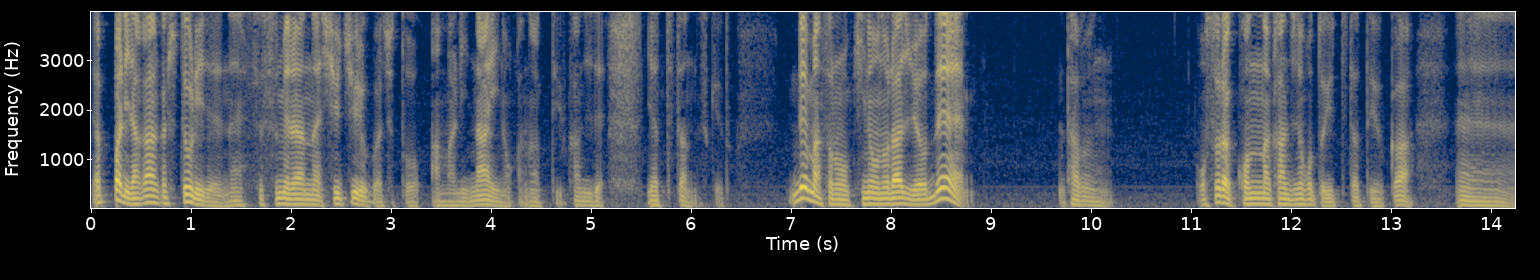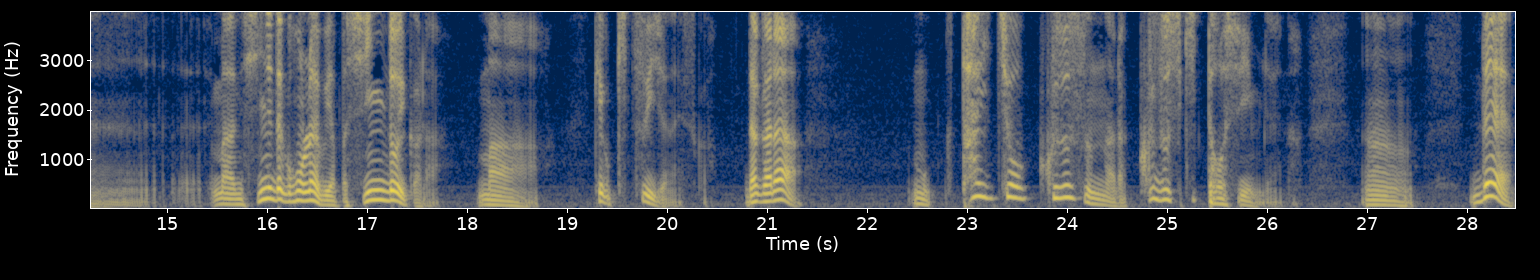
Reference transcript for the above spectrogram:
やっぱりなかなか一人でね、進められない集中力がちょっとあまりないのかなっていう感じでやってたんですけど。で、まあその昨日のラジオで、多分、おそらくこんな感じのことを言ってたというか、えー、まあ、新ネタ5本ライブやっぱしんどいから、まあ、結構きついじゃないですか。だから、もう、体調崩すんなら崩しきってほしい、みたいな。うん。で、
